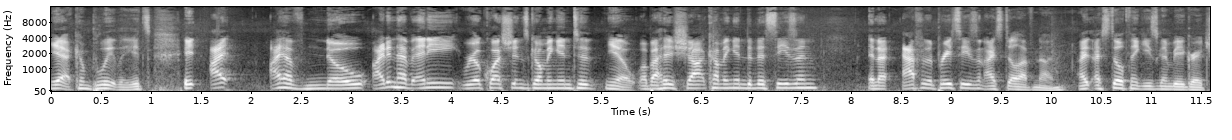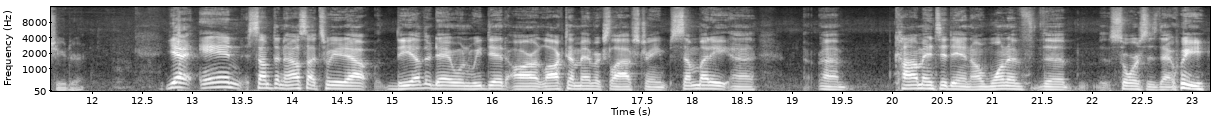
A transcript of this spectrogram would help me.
Yeah, completely. It's it. I I have no. I didn't have any real questions coming into you know about his shot coming into this season, and I, after the preseason, I still have none. I, I still think he's going to be a great shooter. Yeah, and something else I tweeted out the other day when we did our Locked On Mavericks live stream. Somebody uh, um, commented in on one of the sources that we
